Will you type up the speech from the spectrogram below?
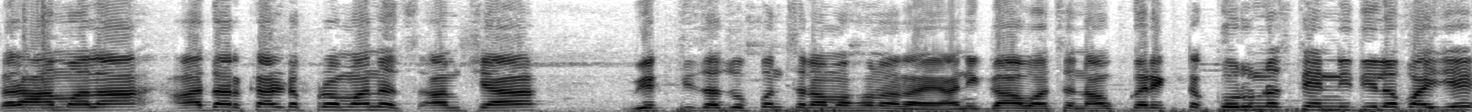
तर आम्हाला आधार कार्ड प्रमाणच आमच्या व्यक्तीचा जो पंचनामा होणार आहे आणि गावाचं नाव करेक्ट करूनच त्यांनी दिलं पाहिजे.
